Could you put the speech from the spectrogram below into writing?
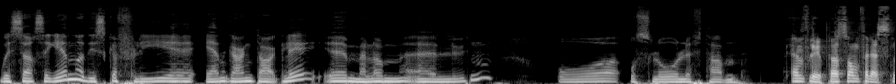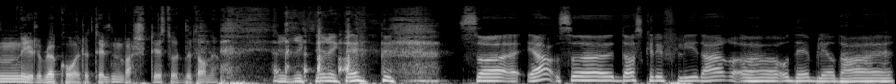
Wizz Air seg inn, og de skal fly én gang daglig mellom Luton og Oslo lufthavn. En flyplass som forresten nylig ble kåret til den verste i Storbritannia. riktig, riktig. Så ja, så da skal de fly der, og det blir da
